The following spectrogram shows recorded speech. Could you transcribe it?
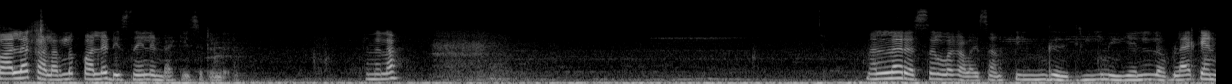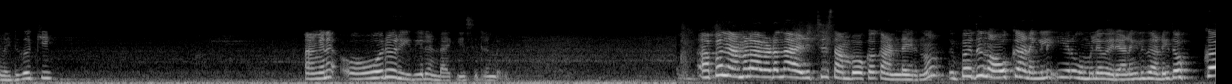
പല കളറിൽ പല ഡിസൈനിൽ ഉണ്ടാക്കി വെച്ചിട്ടുണ്ട്. എന്നല്ല നല്ല രസമുള്ള കളേഴ്സാണ് pink green yellow black and white ഇതൊക്കെ അങ്ങനെ ഓരോ രീതിയിൽ ഉണ്ടാക്കി വെച്ചിട്ടുണ്ട്. അപ്പൊ നമ്മൾ അവിടെ നിന്ന് അഴിച്ച് സംഭവമൊക്കെ കണ്ടായിരുന്നു. ഇപ്പൊ ഇത് നോക്കുകയാണെങ്കിൽ ഈ റൂമിൽ വരികയാണെങ്കിൽ ഇത് ഇതൊക്കെ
